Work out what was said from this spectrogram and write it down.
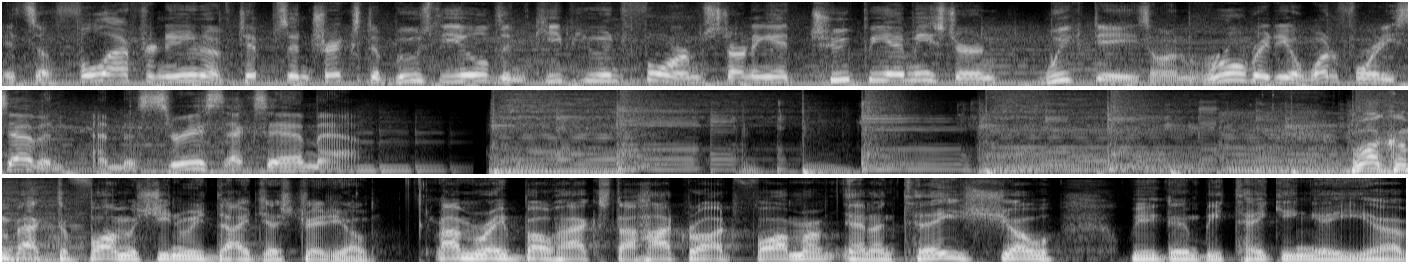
It's a full afternoon of tips and tricks to boost yields and keep you informed starting at 2 p.m. Eastern weekdays on Rural Radio 147 and the SiriusXM app. Welcome back to Farm Machinery Digest Radio. I'm Ray Bohacz, the hot rod farmer, and on today's show, we're going to be taking a uh,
